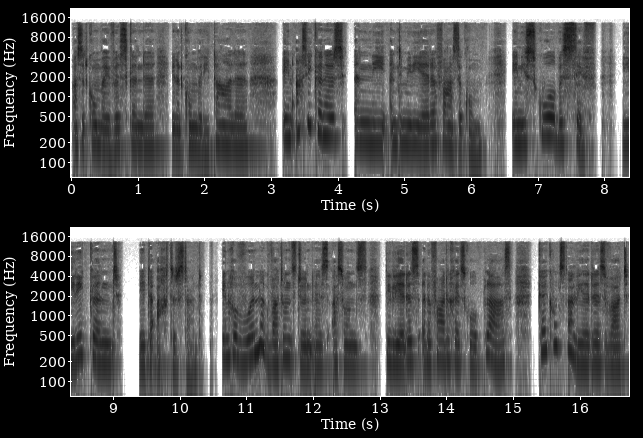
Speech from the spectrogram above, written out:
as dit kom by wiskunde en dit kom by die tale. En as die kinders in die intermediêre fase kom en die skool besef hierdie kind het 'n agterstand. En gewoonlik wat ons doen is as ons die leerders in 'n vaardigheidsskool plaas, kyk ons na leerders wat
